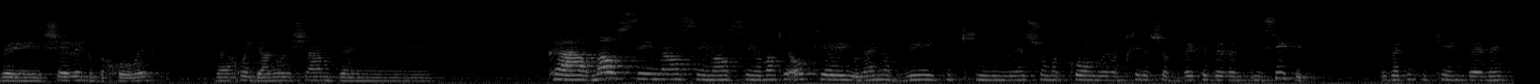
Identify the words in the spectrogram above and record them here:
ושלג בחורף. ואנחנו הגענו לשם ו... קר, מה עושים, מה עושים, מה עושים? אמרתי, אוקיי, אולי נביא תיקים מאיזשהו מקום ונתחיל לשווק את זה, וניסיתי. הבאתי תיקים באמת.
